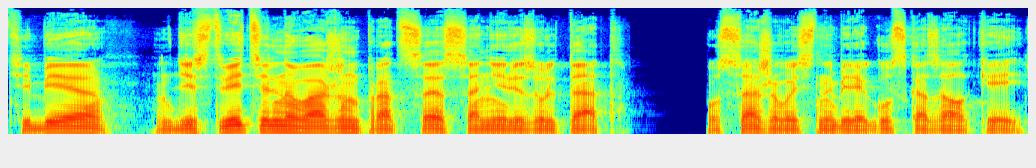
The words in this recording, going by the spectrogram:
«Тебе действительно важен процесс, а не результат», усаживаясь на берегу, сказал Кей.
